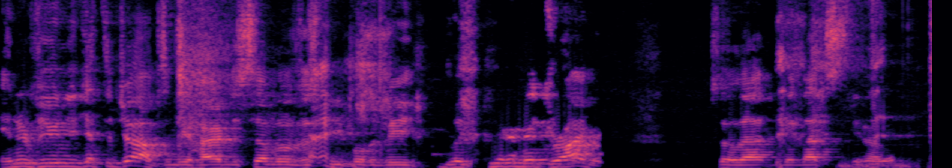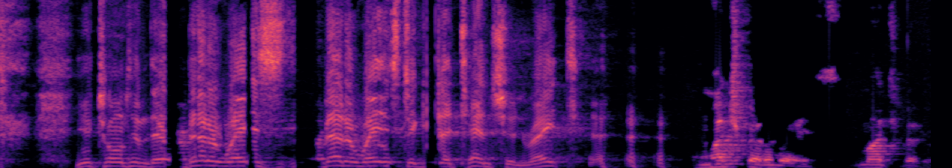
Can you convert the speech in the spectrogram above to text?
interview and you get the jobs. And we hired some of his people to be legitimate drivers. So that that's you know. You told him there are better ways, better ways to get attention, right? much better ways, much better.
